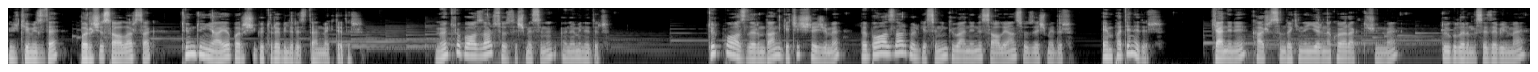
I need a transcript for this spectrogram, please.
ülkemizde barışı sağlarsak tüm dünyaya barışı götürebiliriz denmektedir. Montreux Boğazlar Sözleşmesi'nin önemi nedir? Türk boğazlarından geçiş rejimi ve boğazlar bölgesinin güvenliğini sağlayan sözleşmedir. Empati nedir? Kendini karşısındakinin yerine koyarak düşünme, duygularını sezebilme,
